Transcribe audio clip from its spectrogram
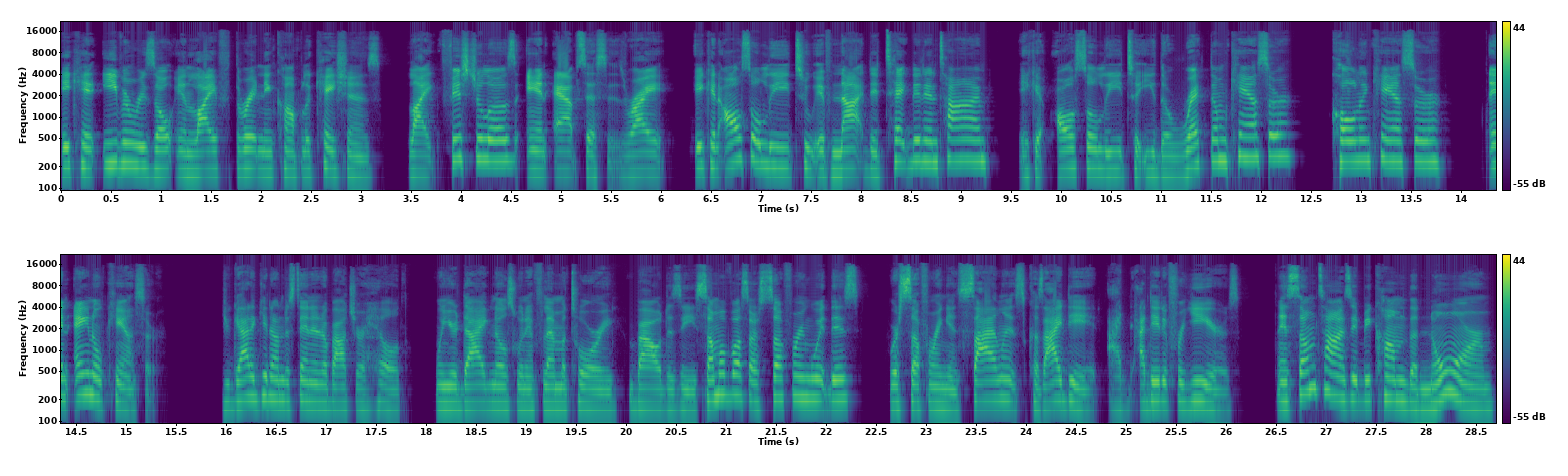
it can even result in life threatening complications like fistulas and abscesses, right? It can also lead to, if not detected in time, it can also lead to either rectum cancer, colon cancer, and anal cancer. You got to get understanding about your health when you're diagnosed with inflammatory bowel disease. Some of us are suffering with this. We're suffering in silence because I did. I, I did it for years. And sometimes it become the norm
